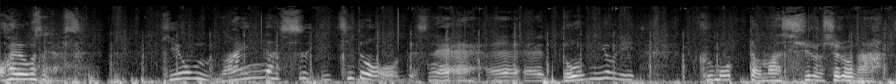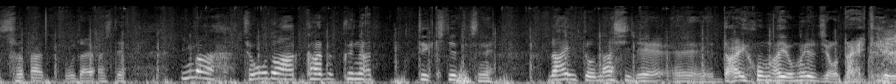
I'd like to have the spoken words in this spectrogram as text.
おはようございます。気温マイナス1度ですね、えー、どんより曇った真っ白白な空でございまして今ちょうど明るくなってきてですねライトなしで、えー、台本が読める状態という、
